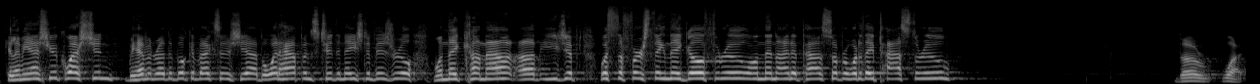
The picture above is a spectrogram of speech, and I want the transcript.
Okay, let me ask you a question. We haven't read the book of Exodus yet, but what happens to the nation of Israel when they come out of Egypt? What's the first thing they go through on the night of Passover? What do they pass through? The what?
